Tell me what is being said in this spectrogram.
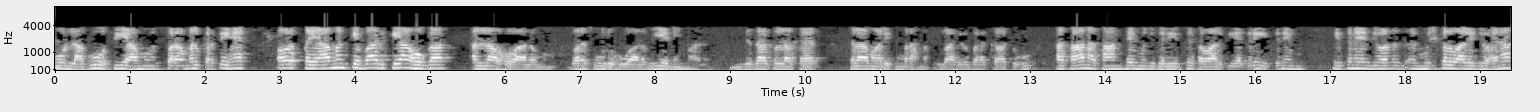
وہ لاگو ہوتی ہے، ہم اس پر عمل کرتے ہیں اور قیامت کے بعد کیا ہوگا؟ اللہ عالم و رسول عالم، یہ نہیں معلوم۔ جزاک اللہ خیر۔ السلام علیکم ورحمۃ اللہ وبرکاتہ۔ آسان آسان سے مجھے غریب سے سوال کیا کرے اتنے اتنے جو مشکل والے جو ہے نا،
